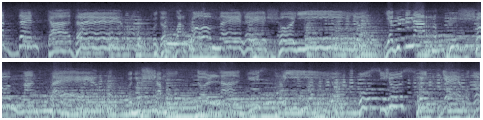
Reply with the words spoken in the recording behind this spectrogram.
Abdelkader, de voir comme elle est jolie. Il y a du pinard, du chemin de fer, du chameau, de l'industrie. Aussi je suis fier de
